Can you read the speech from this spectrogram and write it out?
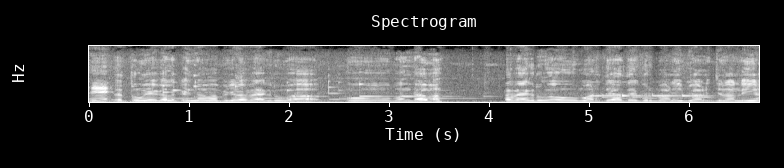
ਤੇ ਤੇ ਤੂੰ ਇਹ ਗੱਲ ਕਹਿਣਾ ਵਾ ਵੀ ਜਿਹੜਾ ਵੈਗਰੂ ਆ ਉਹ ਉਹ ਬੰਦਾ ਵਾ। ਜਿਹੜਾ ਵੈਗਰੂ ਆ ਉਹ ਮਰਦਿਆ ਤੇ ਗੁਰਬਾਣੀ ਬਿਆਨ- ਜਨਾਨੀ ਆ।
